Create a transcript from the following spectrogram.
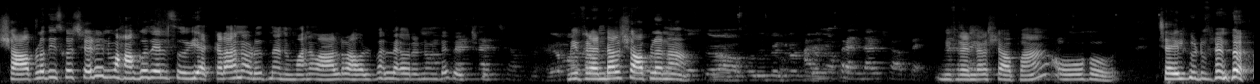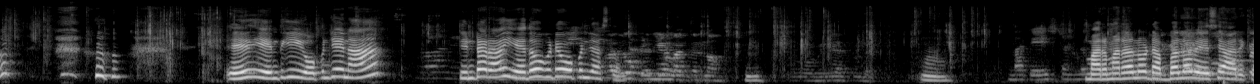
షాప్లో తీసుకొచ్చాడని మాకు తెలుసు. ఎక్కడ అని అడుగుతున్నాను. మన వాళ్ళు రావులపల్లి ఎవరైనా ఉంటే తెచ్చు మీ ఫ్రెండ్ వాళ్ళ షాప్లోనా? మీ ఫ్రెండ్ వాళ్ళ షాపా? ఓహో చైల్డ్హుడ్ ఫ్రెండ్ ఏ ఎందుకు ఓపెన్ చేయనా? తింటారా? ఏదో ఒకటే ఓపెన్ చేస్తాను. మరమరాలో డబ్బాలో వేసే ఆరిక.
